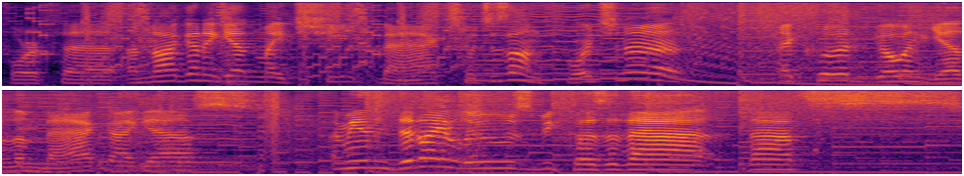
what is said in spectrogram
forfeit. I'm not gonna get my cheat backs, which is unfortunate. I could go and get them back, I guess. I mean, did I lose because of that? That's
